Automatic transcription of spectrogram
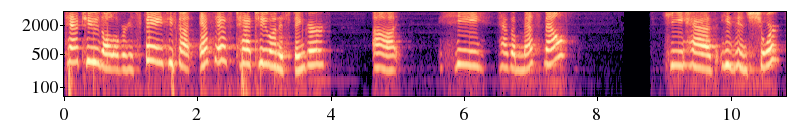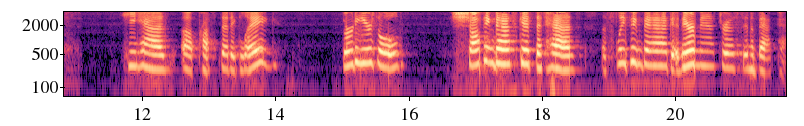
tattoos all over his face. He's got SS tattoo on his finger. Uh, he has a meth mouth. He has, he's in shorts. He has a prosthetic leg, 30 years old, shopping basket that has a sleeping bag, an air mattress, and a backpack.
